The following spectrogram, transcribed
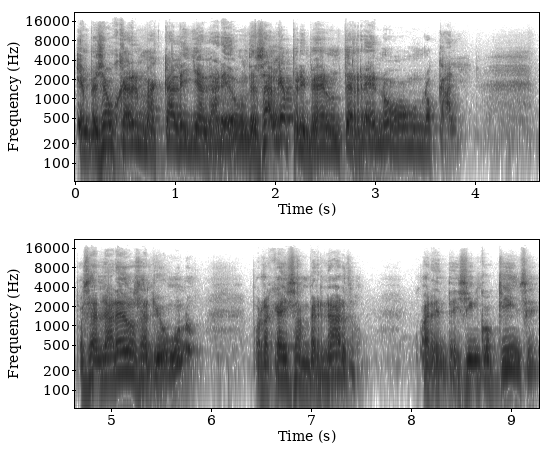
y empecé a buscar en McAllen y en Laredo, donde salga primero un terreno o un local. Pues en Laredo salió uno, por la calle San Bernardo, 4515.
